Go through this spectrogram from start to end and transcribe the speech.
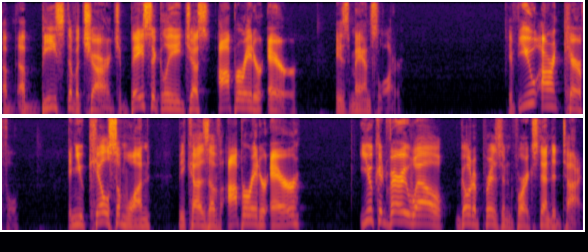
a, a beast of a charge. Basically, just operator error is manslaughter. If you aren't careful and you kill someone because of operator error, you could very well go to prison for extended time.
